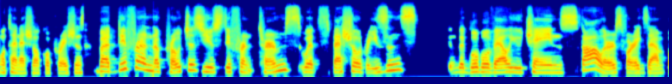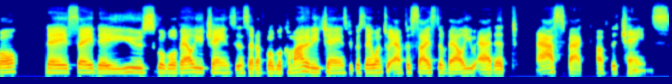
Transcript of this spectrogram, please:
multinational corporations. But different approaches use different terms with special reasons. The global value chains scholars, for example, they say they use global value chains instead of global commodity chains because they want to emphasize the value added aspect of the chains.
